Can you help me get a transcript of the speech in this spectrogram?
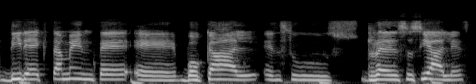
directamente vocal en sus redes sociales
